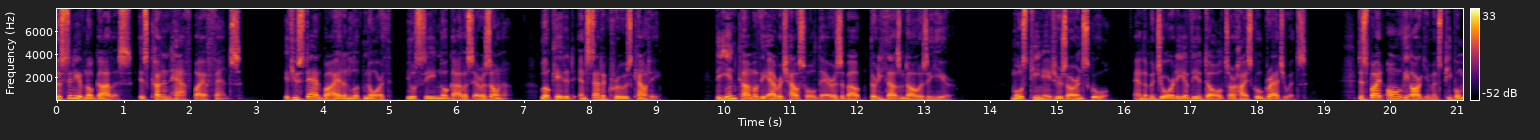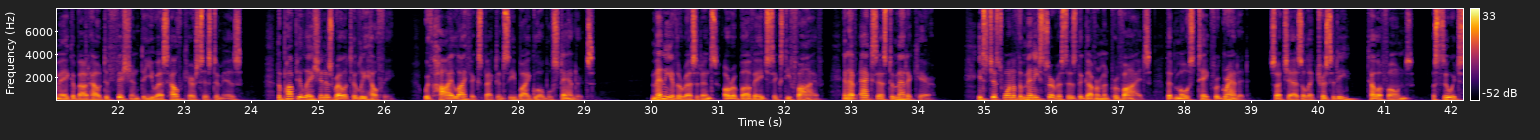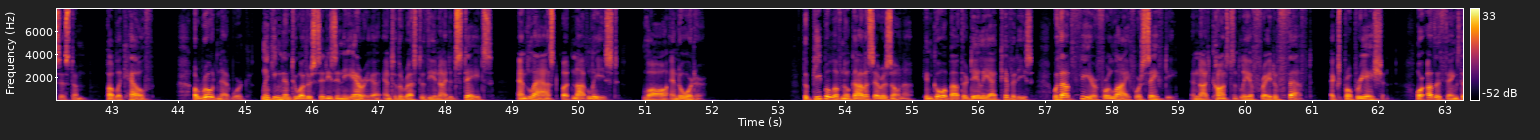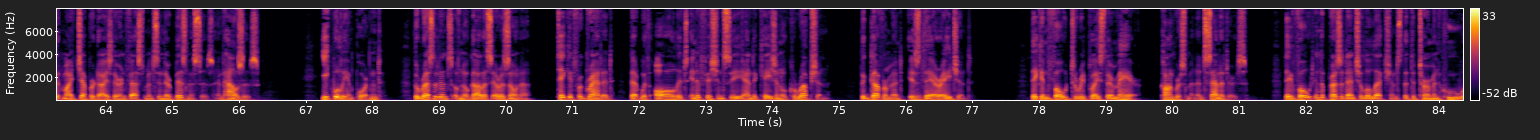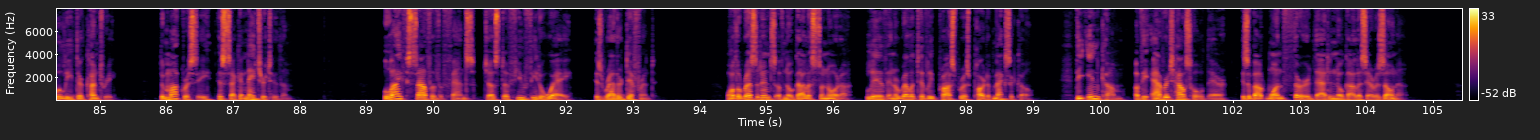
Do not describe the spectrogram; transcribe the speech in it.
The city of Nogales is cut in half by a fence. If you stand by it and look north, you'll see Nogales, Arizona, located in Santa Cruz County. The income of the average household there is about $30,000 a year. Most teenagers are in school, and the majority of the adults are high school graduates. Despite all the arguments people make about how deficient the U.S. healthcare system is, the population is relatively healthy, with high life expectancy by global standards. Many of the residents are above age 65 and have access to Medicare. It's just one of the many services the government provides that most take for granted, such as electricity, telephones, a sewage system, public health, a road network linking them to other cities in the area and to the rest of the United States, and last but not least, law and order. The people of Nogales, Arizona can go about their daily activities without fear for life or safety and not constantly afraid of theft, expropriation, or other things that might jeopardize their investments in their businesses and houses. Equally important, the residents of Nogales, Arizona take it for granted that with all its inefficiency and occasional corruption, the government is their agent. They can vote to replace their mayor, congressmen, and senators. They vote in the presidential elections that determine who will lead their country. Democracy is second nature to them. Life south of the fence, just a few feet away, is rather different. While the residents of Nogales, Sonora, live in a relatively prosperous part of Mexico, the income of the average household there is about one third that in Nogales, Arizona.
